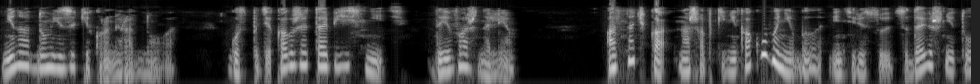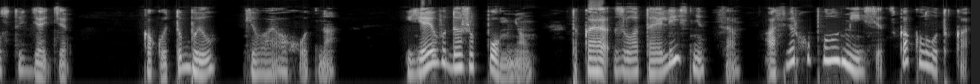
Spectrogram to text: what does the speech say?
ни на одном языке, кроме родного. Господи, как же это объяснить? Да и важно ли? А значка на шапке никакого не было, интересуется давишний толстый дядя. Какой-то был, киваю охотно. И я его даже помню. Такая золотая лестница, а сверху полумесяц, как лодка.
